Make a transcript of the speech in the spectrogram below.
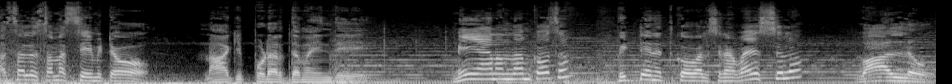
అసలు సమస్య ఏమిటో నాకిప్పుడు అర్థమైంది. మీ ఆనందం కోసం బిడ్డనెత్తుకోవలసిన వయస్సులో వాళ్ళు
